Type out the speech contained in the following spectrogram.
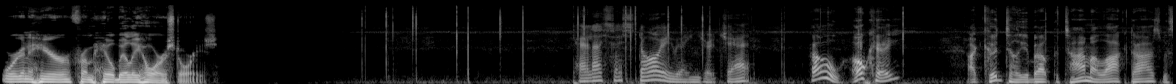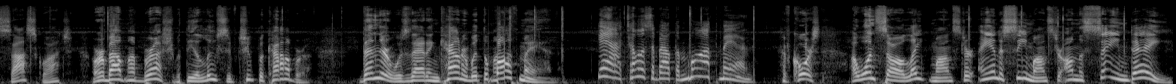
we're going to hear from Hillbilly Horror Stories. Tell us a story, Ranger Chet. Oh, okay. I could tell you about the time I locked eyes with Sasquatch, or about my brush with the elusive Chupacabra. Then there was that encounter with the Mothman. Yeah, tell us about the Mothman. Of course, I once saw a lake monster and a sea monster on the same day.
